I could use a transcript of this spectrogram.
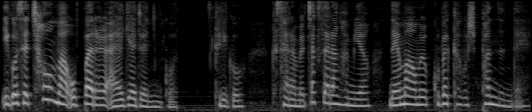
이곳에 처음 와 오빠를 알게 된 곳, 그리고 그 사람을 짝사랑하며 내 마음을 고백하고 싶었는데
